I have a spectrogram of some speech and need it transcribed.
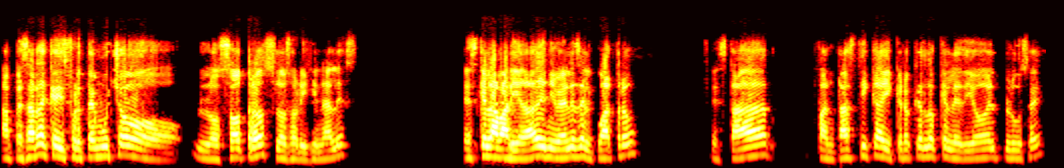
a pesar de que disfruté mucho los otros, los originales, es que la variedad de niveles del 4 está fantástica y creo que es lo que le dio el plus, ¿eh?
